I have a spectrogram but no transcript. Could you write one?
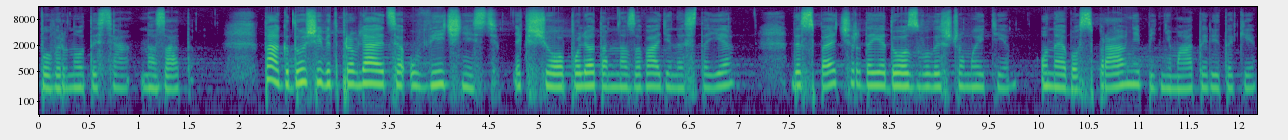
повернутися назад. Так, душі відправляються у вічність, якщо польотам на заваді не стає, диспетчер дає дозволи щомиті у небо справні піднімати літаки.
